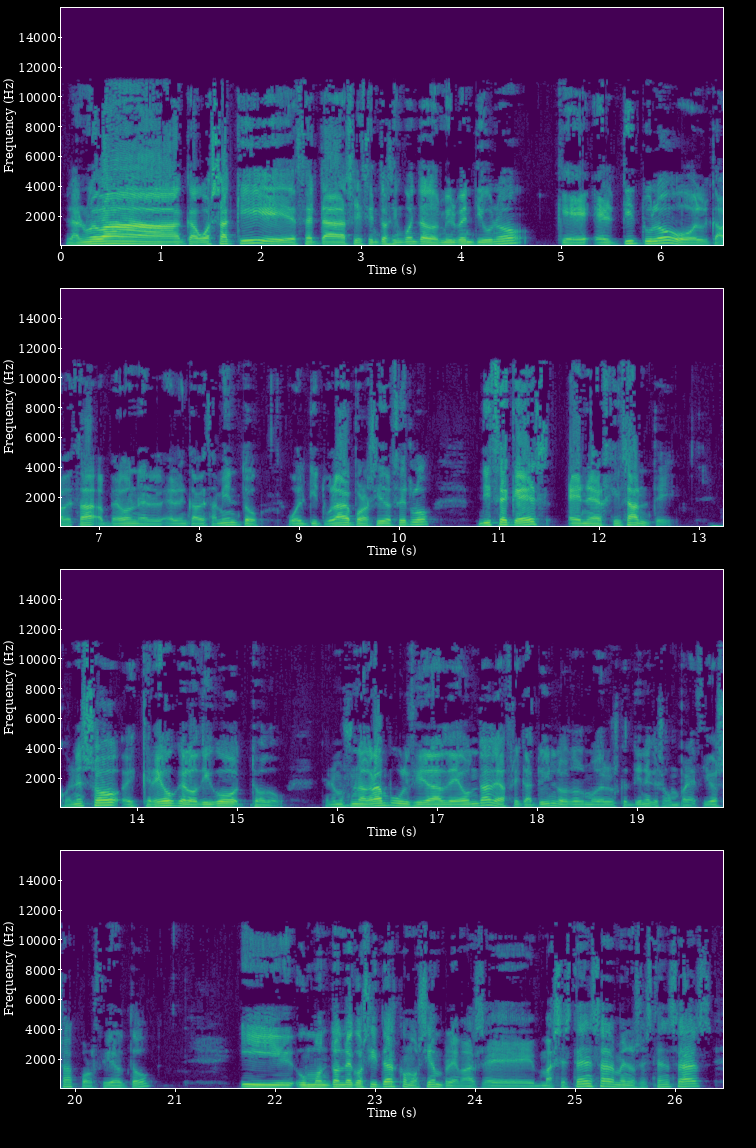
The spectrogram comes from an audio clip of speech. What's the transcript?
La nueva Kawasaki Z650 2021 que el título o el cabeza, perdón, el, encabezamiento o el titular, por así decirlo, dice que es energizante. Con eso eh, creo que lo digo todo. Tenemos una gran publicidad de Honda, de Africa Twin, los dos modelos que tiene, que son preciosas, por cierto. Y un montón de cositas, como siempre, más, eh, más extensas, menos extensas.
